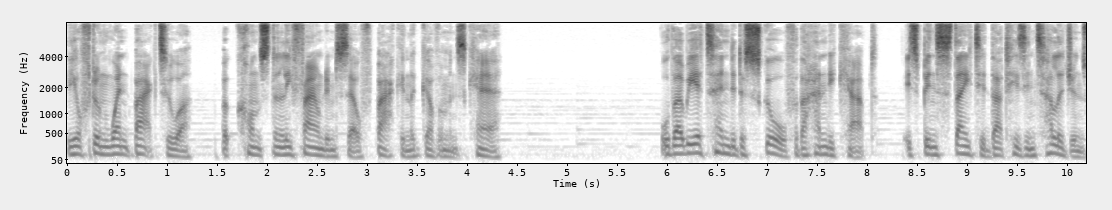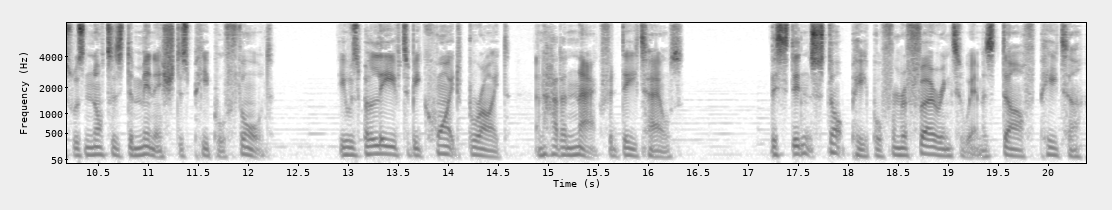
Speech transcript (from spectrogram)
He often went back to her, but constantly found himself back in the government's care. Although he attended a school for the handicapped, it's been stated that his intelligence was not as diminished as people thought. He was believed to be quite bright and had a knack for details. This didn't stop people from referring to him as Daft Peter.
